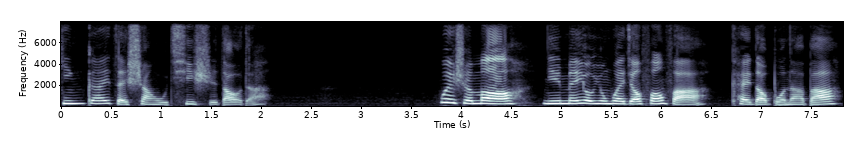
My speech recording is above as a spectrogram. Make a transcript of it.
应该在上午七时到的。为什么？”您没有用外交方法开导波拿巴，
